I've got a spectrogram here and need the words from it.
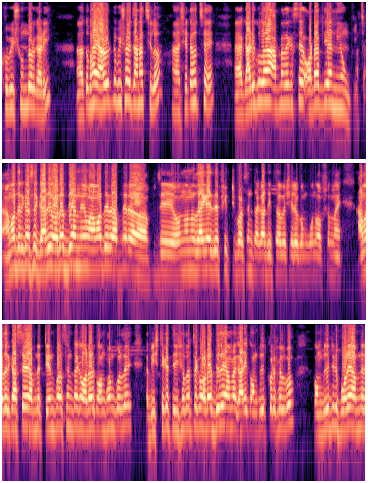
খুবই সুন্দর গাড়ি। আহ, তো ভাই আরও একটু বিষয় জানার ছিল সেটা হচ্ছে গাড়িগুলা আপনাদের কাছে অর্ডার দেওয়ার নিয়ম কি? আচ্ছা আমাদের কাছে গাড়ি অর্ডার দেওয়ার নিয়ম, আমাদের আপনার যে অন্য অন্য জায়গায় যে ফিফটি পার্সেন্ট টাকা দিতে হবে সেরকম কোনো অপশন নাই। আমাদের কাছে আপনার টেন পার্সেন্ট টাকা অর্ডার কনফার্ম করলে বিশ থেকে তিরিশ হাজার টাকা অর্ডার দিলে আমরা গাড়ি কমপ্লিট করে ফেলব। কমপ্লিটের পরে আপনার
